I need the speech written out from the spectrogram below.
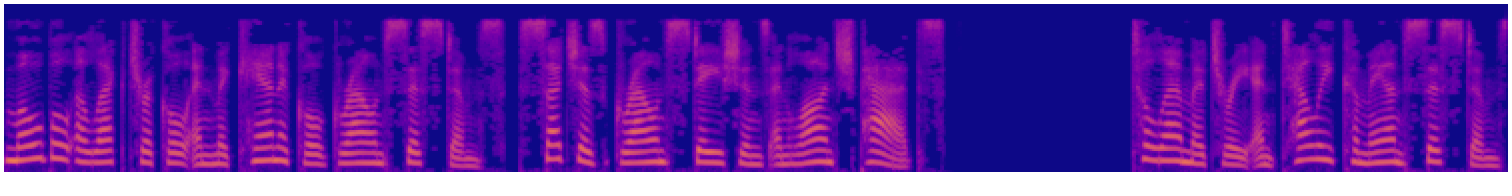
Mobile electrical and mechanical ground systems, such as ground stations and launch pads. Telemetry and tele-command systems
